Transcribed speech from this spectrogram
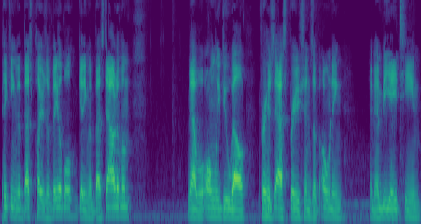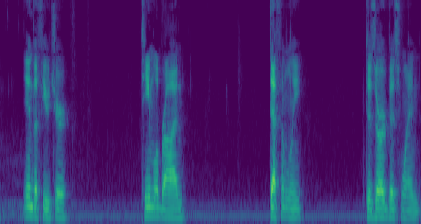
picking the best players available, getting the best out of them. That will only do well for his aspirations of owning an NBA team in the future. Team LeBron definitely deserved this win,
